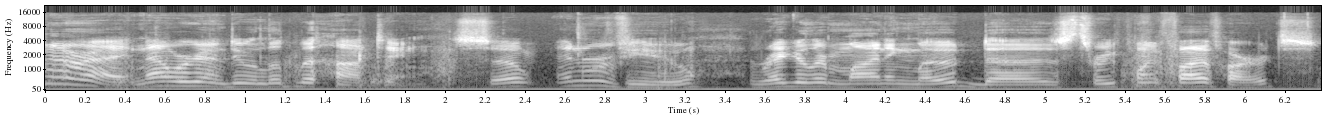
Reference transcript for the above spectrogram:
Alright, now we're going to do a little bit of hunting. So, in review, regular mining mode does 3.5 hearts.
